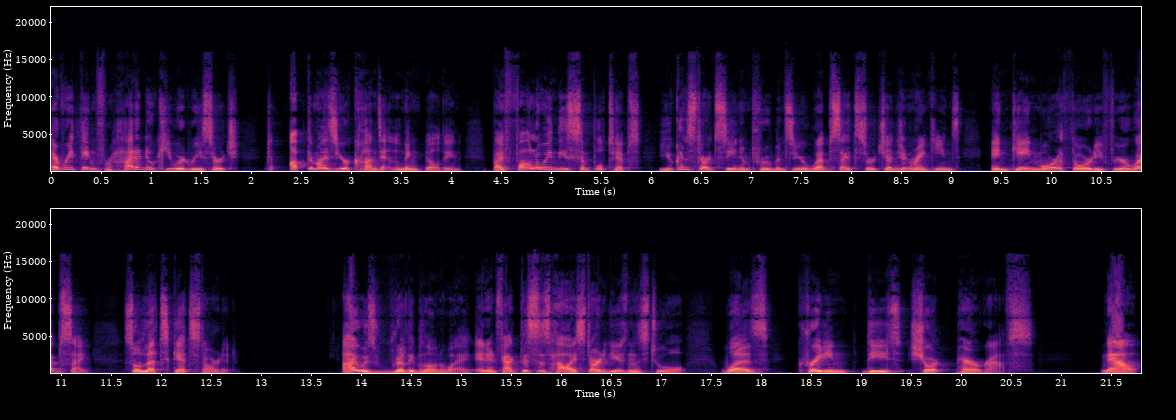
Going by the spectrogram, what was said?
everything from how to do keyword research to optimize your content and link building. By following these simple tips, you can start seeing improvements in your website search engine rankings and gain more authority for your website. So let's get started. I was really blown away. And in fact, this is how I started using this tool was creating these short paragraphs. Now,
